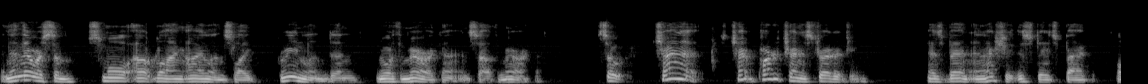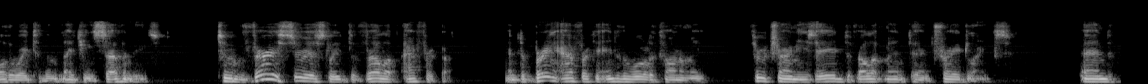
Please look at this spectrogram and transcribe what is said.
And then there were some small outlying islands like Greenland and North America and South America. So China, China, part of China's strategy has been, and actually this dates back all the way to the 1970s, to very seriously develop Africa and to bring Africa into the world economy through Chinese aid, development, and trade links. And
